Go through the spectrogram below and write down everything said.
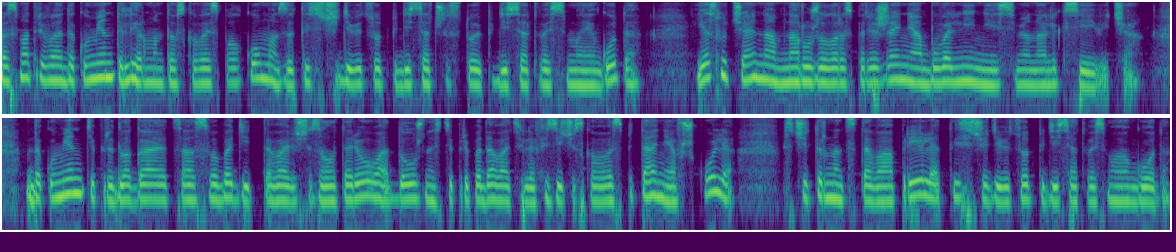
Просматривая документы Лермонтовского исполкома за 1956-58 годы, я случайно обнаружила распоряжение об увольнении Семена Алексеевича. В документе предлагается освободить товарища Золотарева от должности преподавателя физического воспитания в школе с 14 апреля 1958 года.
